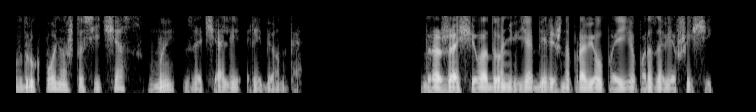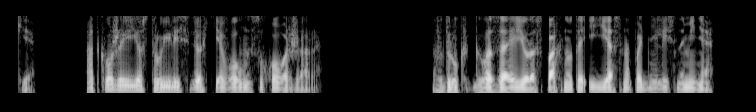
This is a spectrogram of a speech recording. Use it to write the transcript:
вдруг понял, что сейчас мы зачали ребенка. Дрожащей ладонью я бережно провел по ее порозовевшей щеке. От кожи ее струились легкие волны сухого жара. Вдруг глаза ее распахнуто и ясно поднялись на меня,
